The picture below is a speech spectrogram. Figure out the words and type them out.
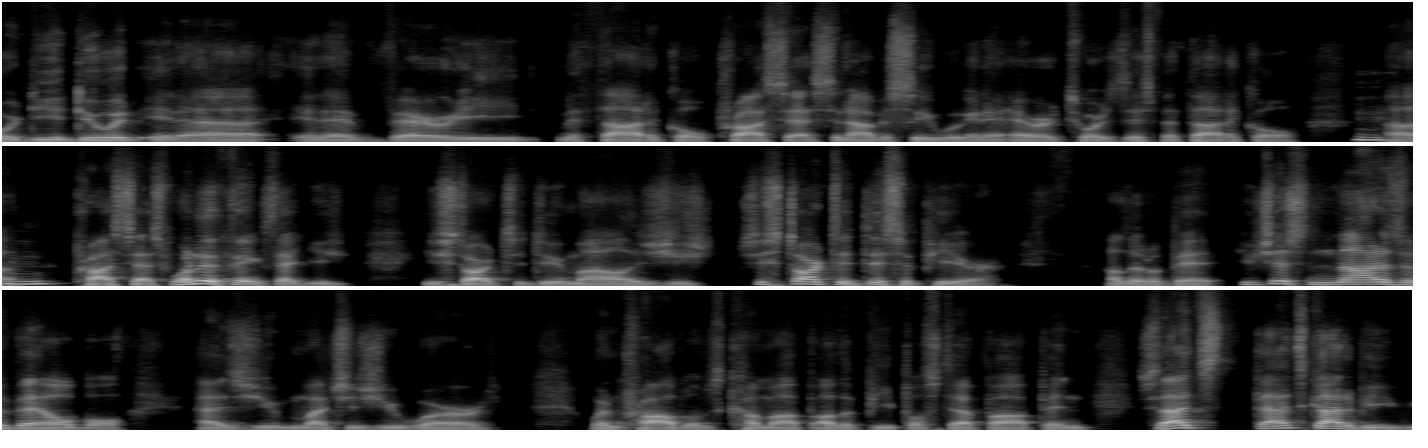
or do you do it in a in a very methodical process? And obviously we're going to err towards this methodical uh, mm-hmm. process. One of the things that you you start to do Mal is you just start to disappear a little bit. You're just not as available as you much as you were when problems come up other people step up. And so that's that's got to be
